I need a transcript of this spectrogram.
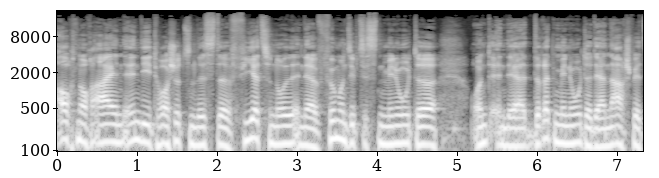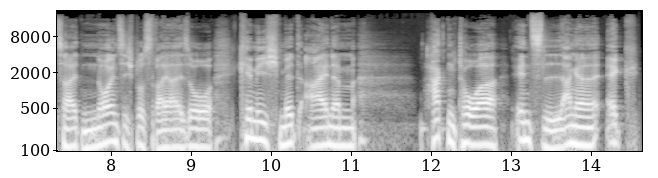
auch noch ein in die Torschützenliste. 4 zu 0 in der 75. Minute und in der dritten Minute der Nachspielzeit 90 plus 3. Also Kimmich mit einem Hackentor ins lange Eck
